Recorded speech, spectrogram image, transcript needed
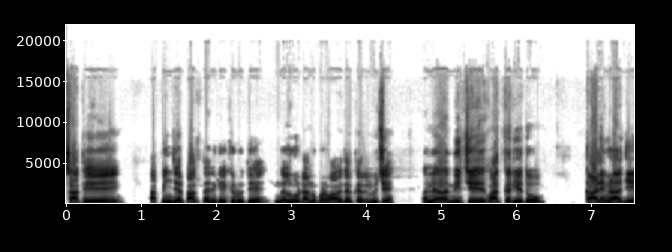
સાથે આ પિંજર પાક તરીકે ખેડૂતે ગલગોટાનું પણ વાવેતર કરેલું છે. અને નીચે વાત કરીએ તો કાળેંગળા જે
